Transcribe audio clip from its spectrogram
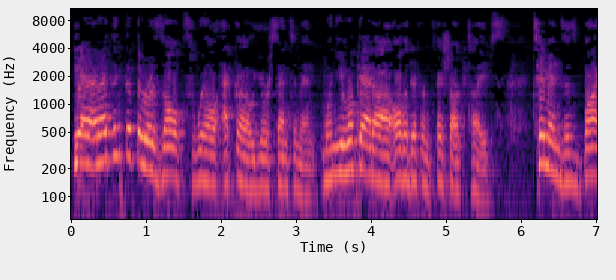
Yeah, and I think that the results will echo your sentiment. When you look at uh, all the different fish archetypes, Timmons is by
